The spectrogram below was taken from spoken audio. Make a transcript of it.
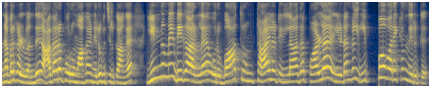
நபர்கள் வந்து ஆதாரபூர்வமாக நிரூபிச்சிருக்காங்க. இன்னுமே பீகாரில் ஒரு பாத்ரூம் டாய்லெட் இல்லாத பல இடங்கள் இப்போ வரைக்கும் இருக்குது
